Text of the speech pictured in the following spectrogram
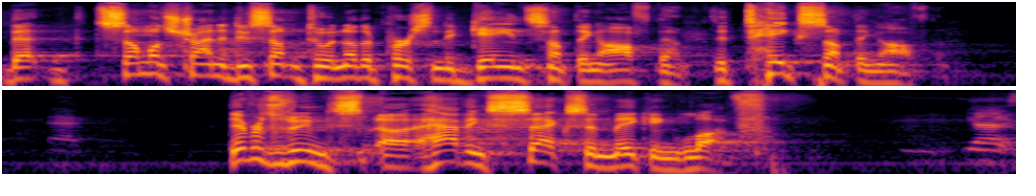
that someone's trying to do something to another person to gain something off them, to take something off them. Difference between uh, having sex and making love. Yes.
